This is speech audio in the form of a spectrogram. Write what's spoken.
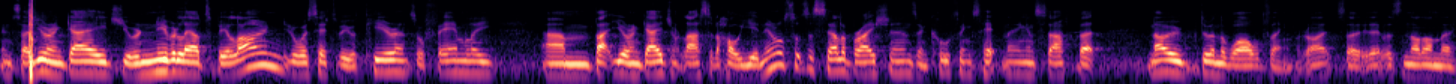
And so you're engaged, you're never allowed to be alone, you always have to be with parents or family. Um, but your engagement lasted a whole year. And there are all sorts of celebrations and cool things happening and stuff, but no doing the wild thing, right? So that was not on the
